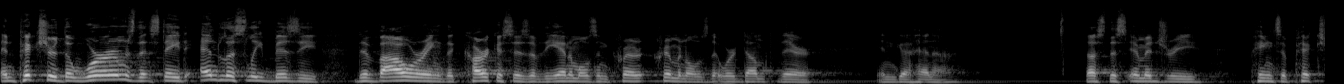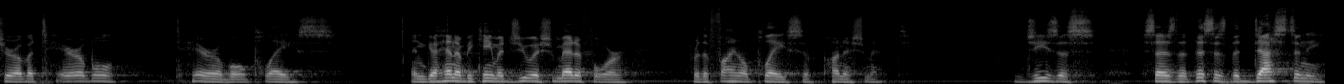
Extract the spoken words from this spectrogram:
and pictured the worms that stayed endlessly busy devouring the carcasses of the animals and cr- criminals that were dumped there in Gehenna. Thus, this imagery paints a picture of a terrible terrible place. And Gehenna became a Jewish metaphor for the final place of punishment. Jesus says that this is the destiny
